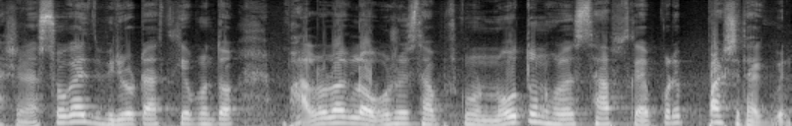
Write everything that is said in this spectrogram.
আসে না। সো গাইজ ভিডিওটা আজকে পর্যন্ত ভালো লাগলে অবশ্যই সাপোর্ট করুন। নতুন হলে সাবস্ক্রাইব করে পাশে থাকবেন।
